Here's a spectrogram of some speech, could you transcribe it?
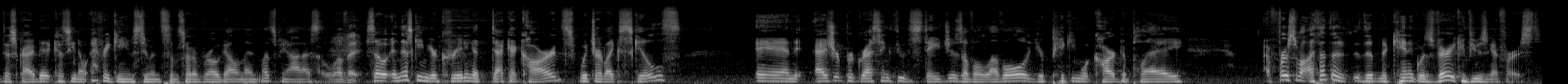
described it, because you know every game's doing some sort of rogue element. Let's be honest. I love it. So in this game, you're creating a deck of cards, which are like skills, and as you're progressing through the stages of a level, you're picking what card to play. First of all, I thought the the mechanic was very confusing at first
